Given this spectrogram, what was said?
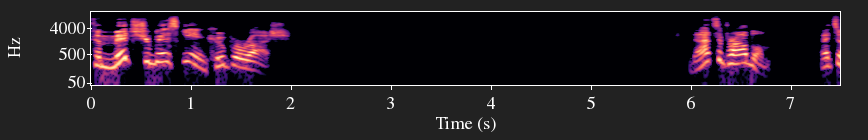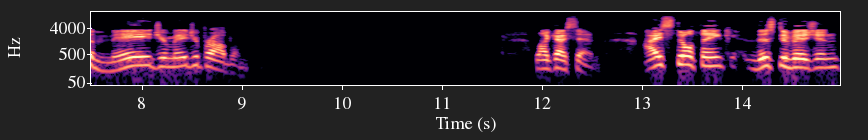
to Mitch Trubisky and Cooper Rush. That's a problem. That's a major, major problem. Like I said, I still think this division.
